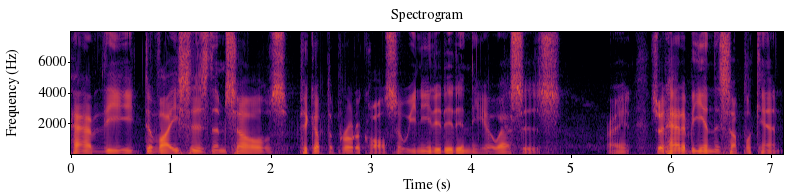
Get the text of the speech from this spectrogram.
have the devices themselves pick up the protocol, so we needed it in the OSs, right? So it had to be in the supplicant.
